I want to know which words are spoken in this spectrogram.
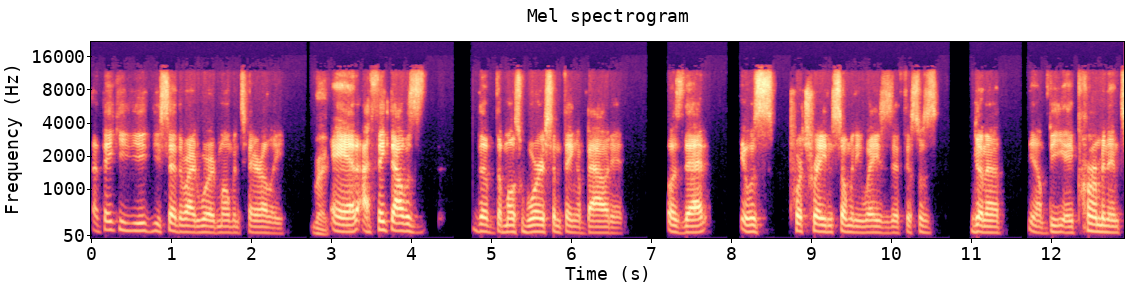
I think you you said the right word momentarily. Right. And I think that was the the most worrisome thing about it was that it was portrayed in so many ways as if this was gonna, you know, be a permanent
